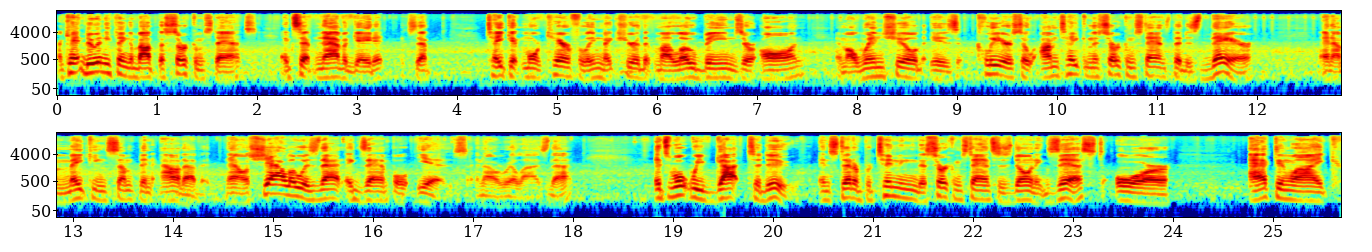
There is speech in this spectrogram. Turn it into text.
I can't do anything about the circumstance except navigate it, except take it more carefully, make sure that my low beams are on and my windshield is clear. So I'm taking the circumstance that is there and I'm making something out of it. Now, shallow as that example is, and I'll realize that, it's what we've got to do. Instead of pretending the circumstances don't exist or acting like,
